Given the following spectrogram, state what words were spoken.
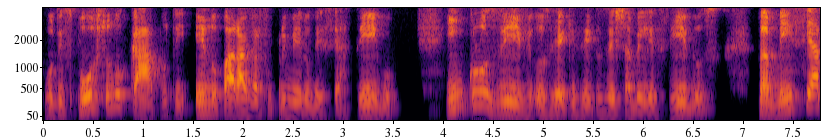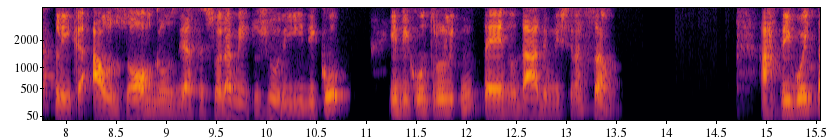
O disposto no caput e no parágrafo 1 desse artigo, inclusive os requisitos estabelecidos, também se aplica aos órgãos de assessoramento jurídico e de controle interno da administração. Artigo 8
